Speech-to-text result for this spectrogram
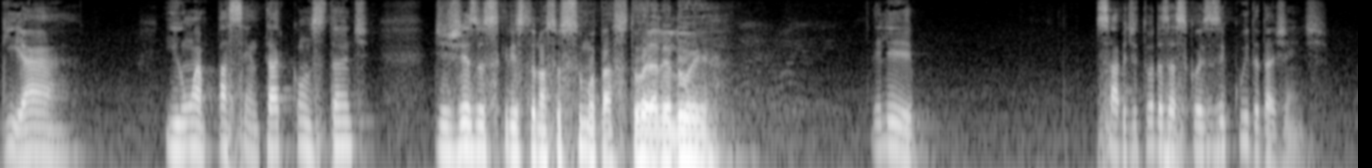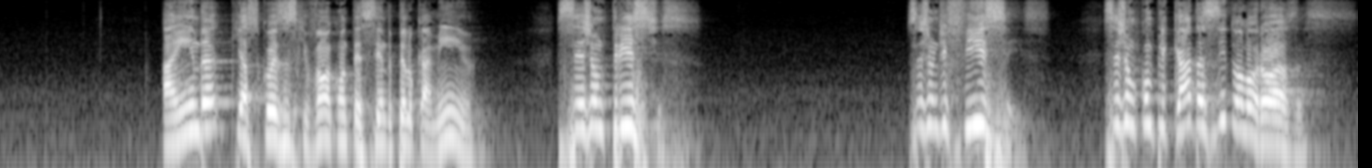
guiar e um apacentar constante de Jesus Cristo, nosso sumo pastor, aleluia. Ele sabe de todas as coisas e cuida da gente ainda que as coisas que vão acontecendo pelo caminho sejam tristes, sejam difíceis, sejam complicadas e dolorosas.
